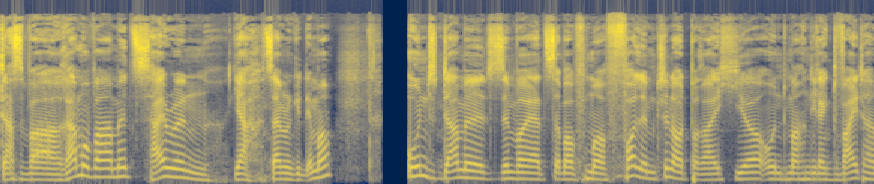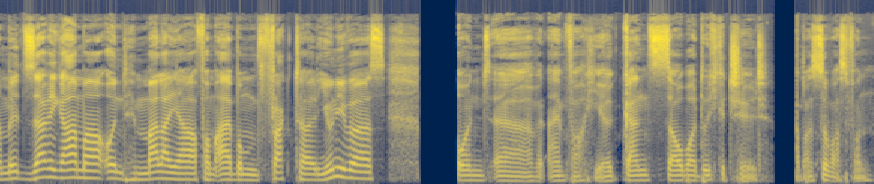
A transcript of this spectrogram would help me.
Das war Ramova mit Siren. Ja, Siren geht immer. Und damit sind wir jetzt aber mal voll im Chillout-Bereich hier und machen direkt weiter mit Sarigama und Himalaya vom Album Fractal Universe. Und äh, wird einfach hier ganz sauber durchgechillt. Aber sowas von.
